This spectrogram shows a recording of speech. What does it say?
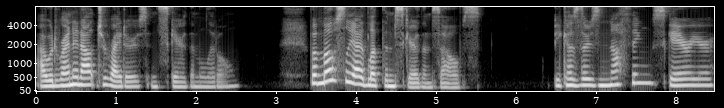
I would rent it out to writers and scare them a little. But mostly I'd let them scare themselves. Because there's nothing scarier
